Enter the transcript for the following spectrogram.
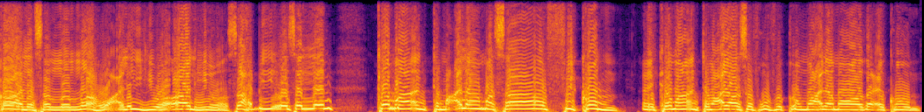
قال صلى الله عليه وآله وصحبه وسلم كما أنتم على مصافكم. أي كما أنتم على صفوفكم وعلى مواضعكم.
